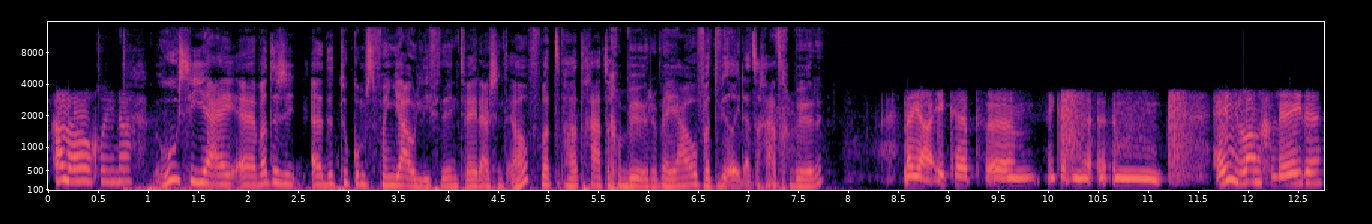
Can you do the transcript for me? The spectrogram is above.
Hallo, goeiedag. Hoe zie jij, eh, wat is eh, de toekomst van jouw liefde in 2011? Wat, wat gaat er gebeuren bij jou? Of wat wil je dat er gaat gebeuren? Nou ja, ik heb, ehm, ik heb een, een, heel lang geleden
